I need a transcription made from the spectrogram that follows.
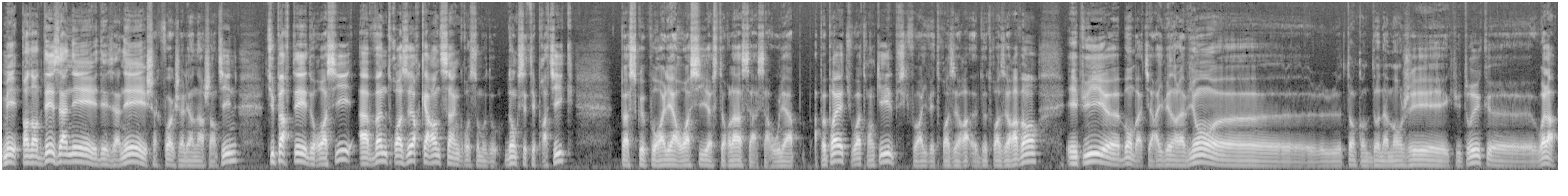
mais pendant des années et des années, chaque fois que j'allais en Argentine, tu partais de Roissy à 23h45, grosso modo. Donc c'était pratique, parce que pour aller à Roissy à cette heure-là, ça, roulait à, peu près, tu vois, tranquille, puisqu'il faut arriver 3 heures, 2-3 heures avant. Et puis, euh, bon, bah, tu es arrivé dans l'avion, euh, le temps qu'on te donne à manger et que tu trucs, euh, voilà.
